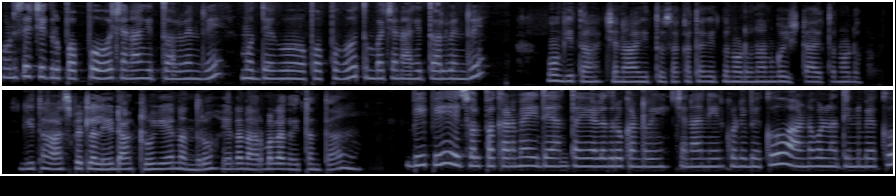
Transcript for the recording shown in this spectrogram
ಹುಣಸೆ ಚಿಗುರು ಪಪ್ಪು ಚೆನ್ನಾಗಿತ್ತು ಅಲ್ವೇನ್ರಿ? ಮುದ್ದೆಗೂ ಪಪ್ಪುಗೂ ತುಂಬ ಚೆನ್ನಾಗಿತ್ತು ಅಲ್ವೇನ್ರಿ? ಹ್ಞೂ ಗೀತಾ ಚೆನ್ನಾಗಿತ್ತು ಸಖತ್ತಾಗಿತ್ತು ನೋಡು ನನಗೂ ಇಷ್ಟ ಆಯಿತು ನೋಡು. ಗೀತಾ ಹಾಸ್ಪಿಟ್ಲಲ್ಲಿ ಡಾಕ್ಟ್ರು ಏನಂದ್ರು? ಎಲ್ಲ ನಾರ್ಮಲ್ ಐತಂತ ಬಿ ಪಿ ಸ್ವಲ್ಪ ಕಡಿಮೆ ಇದೆ ಅಂತ ಹೇಳಿದ್ರು ಕಣ್ರಿ. ಚೆನ್ನಾಗಿ ನೀರು ಕುಡಿಬೇಕು ಹಣ್ಣುಗಳನ್ನ ತಿನ್ನಬೇಕು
